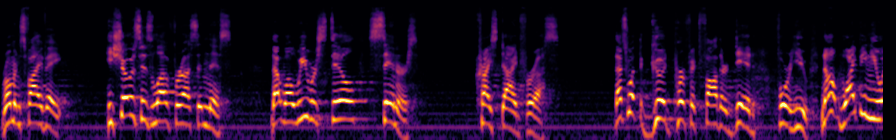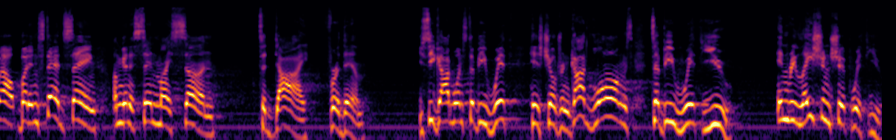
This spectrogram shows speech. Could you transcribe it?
Romans 5 8. He shows his love for us in this that while we were still sinners, Christ died for us. That's what the good, perfect Father did for you. Not wiping you out, but instead saying, I'm going to send my Son to die for them. You see, God wants to be with his children. God longs to be with you, in relationship with you.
